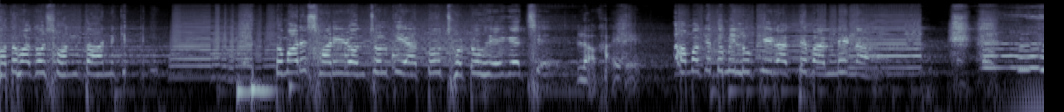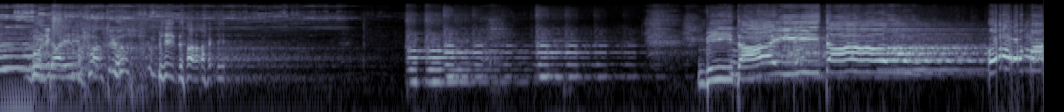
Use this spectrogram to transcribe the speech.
হতভাগ সন্তানকে। তোমার শাড়ির অঞ্চল কি এত ছোট হয়ে গেছে? আমাকে তুমি লুকিয়ে রাখতে পারলে না। বিদায় দাও ও মা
